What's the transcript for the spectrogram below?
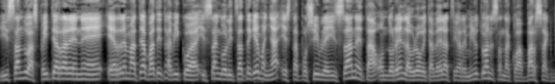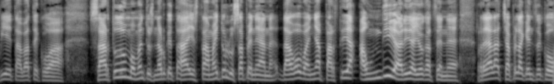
izan du azpeiterraren eh, errematea bat eta bikoa izango litzateke, baina ez da posible izan eta ondoren laurogei eta bederatzi garren minutuan esan dakoa barzak bi eta batekoa sartu du, momentuz neurketa ez da amaitu luzapenean dago, baina partida haundia ari da jokatzen eh, reala txapelak entzeko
